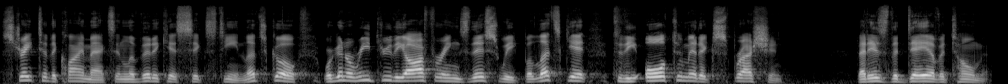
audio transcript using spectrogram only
straight to the climax in Leviticus 16. Let's go. We're going to read through the offerings this week, but let's get to the ultimate expression that is the Day of Atonement.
